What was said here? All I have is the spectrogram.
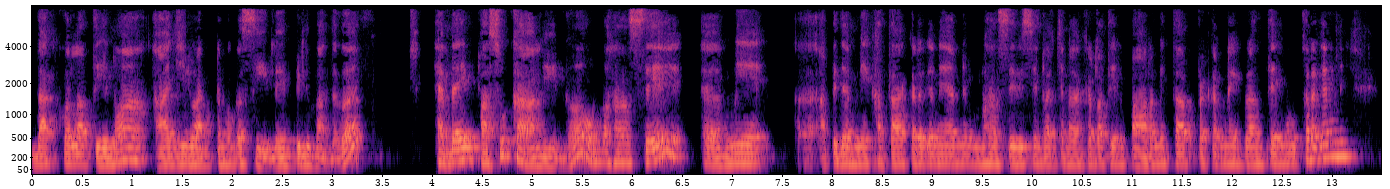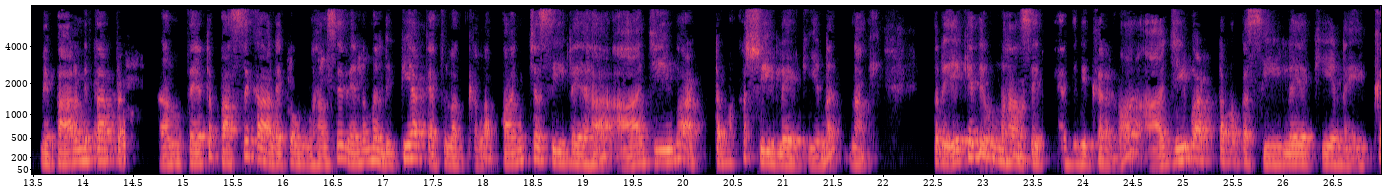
දක්වලා තියෙනවා ආජීවට්ටමක සීලය පිළිබඳව. හැබැයි පසු කාලීනව උන්වහන්සේ මේ අපි දැන් මේ කතා කරගෙන යන්නේ උන්වහන්සේ විසින් රචනා කරලා තියෙන පාරමිතා ප්‍රකරණේ ග්‍රන්ථය මුල් කරගන්නේ. මේ පාරමිතා ග්‍රන්ථයට පස්සේ කාලෙක උන්වහන්සේ වෙනම ලිපියක් ඇතුළත් කළා පංචශීලය හා ආජීව අට්ටමක ශීලය කියන නම. ඒතර ඒකෙදි උන්වහන්සේ පැහැදිලි කරනවා ආජීව අට්ටමක සීලය කියන එක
